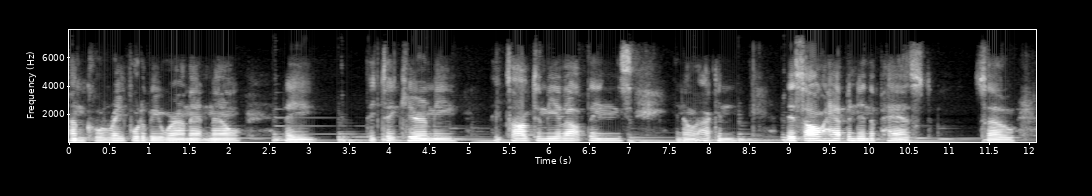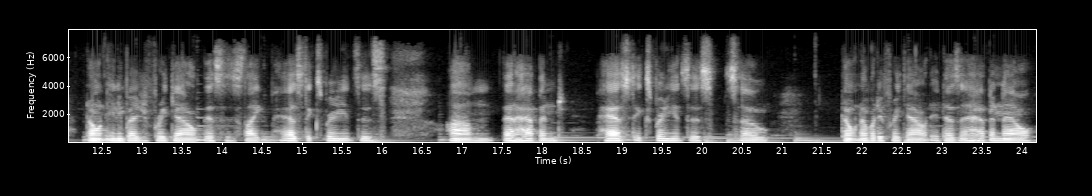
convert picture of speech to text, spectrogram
I'm grateful to be where I'm at now. They they take care of me. They talk to me about things. You know, I can. This all happened in the past, so don't anybody freak out. This is like past experiences um, that happened, past experiences. So don't nobody freak out. It doesn't happen now,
